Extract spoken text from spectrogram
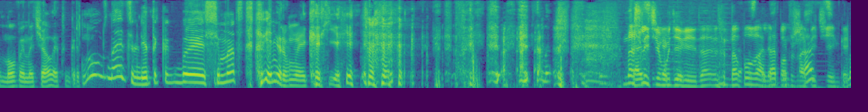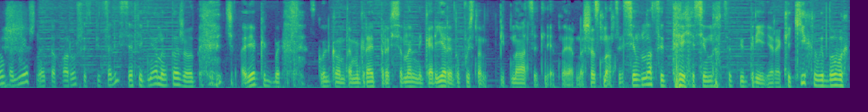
новое начало. Это говорит, ну, знаете ли, это как бы 17-й тренер в моей карьере. Нашли чем удивить, да? Напугали бомжа печенькой. Ну, конечно, это хороший специалист, вся фигня, но тоже вот человек, как бы, сколько он там играет профессиональной карьеры, ну, пусть там 15 лет, наверное, 16, 17, 17 тренер. О каких вы новых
